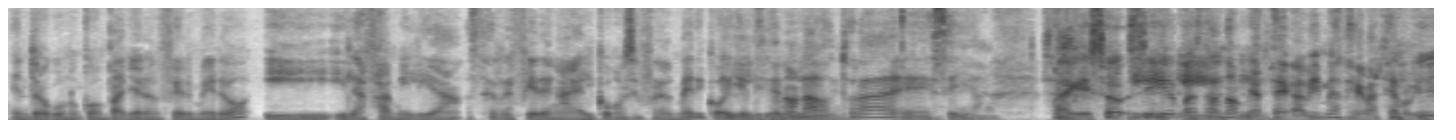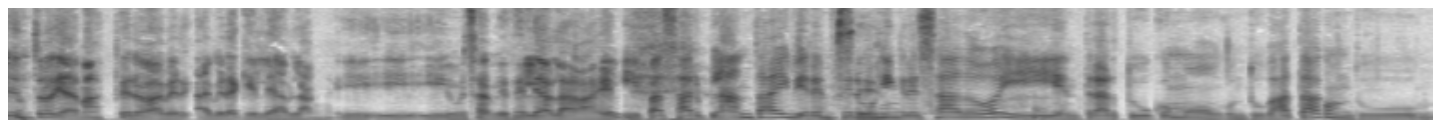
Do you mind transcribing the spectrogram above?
entro con un compañero enfermero y, y la familia se refieren a él como si fuera el médico. Y él dice, no, la doctora es ella. O sea, que eso sigue pasando, a mí me hace gracia, porque yo entro y además espero a ver, a ver a quién le hablan. Y, muchas veces le hablan a él. Y pasar planta y ver enfermos ingresados y entrar tú como con tu bata, con tu,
